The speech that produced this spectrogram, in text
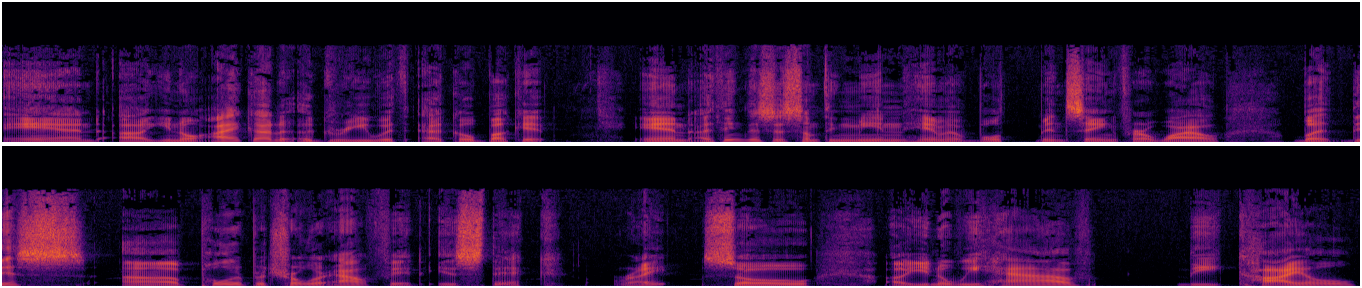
and uh, you know i gotta agree with echo bucket and I think this is something me and him have both been saying for a while. But this uh, Polar Patroller outfit is stick, right? So, uh, you know, we have the Kyle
